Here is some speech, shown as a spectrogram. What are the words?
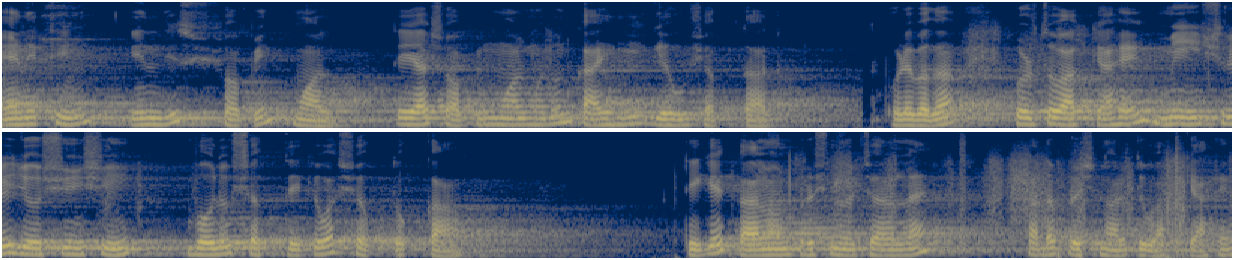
anything in this shopping mall ते या शॉपिंग मॉलमधून काहीही घेऊ शकतात. पुढे बघा पुढचं वाक्य आहे मी श्री जोशींशी बोलू शकते किंवा शकतो का? ठीक आहे कालवून प्रश्न विचारला आहे साधा प्रश्नार्थी वाक्य आहे.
